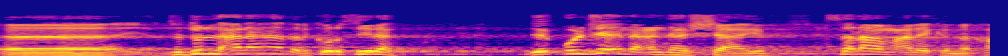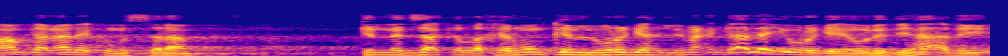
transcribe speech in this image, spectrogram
آه، تدل على هذا الكرسي له. يقول جئنا عند هالشايب. السلام عليكم يا خال. قال عليكم السلام. قلنا جزاك الله خير ممكن الورقة اللي معك؟ قال أي ورقة يا ولدي هذه.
